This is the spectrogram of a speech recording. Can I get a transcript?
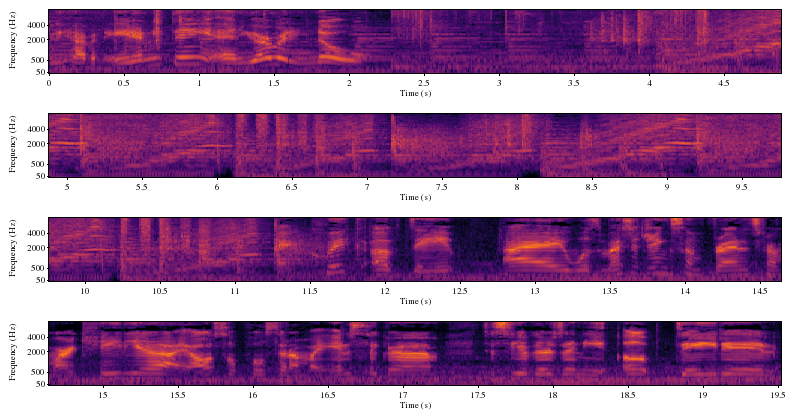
we haven't ate anything, and you already know. Update. I was messaging some friends from Arcadia. I also posted on my Instagram to see if there's any updated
